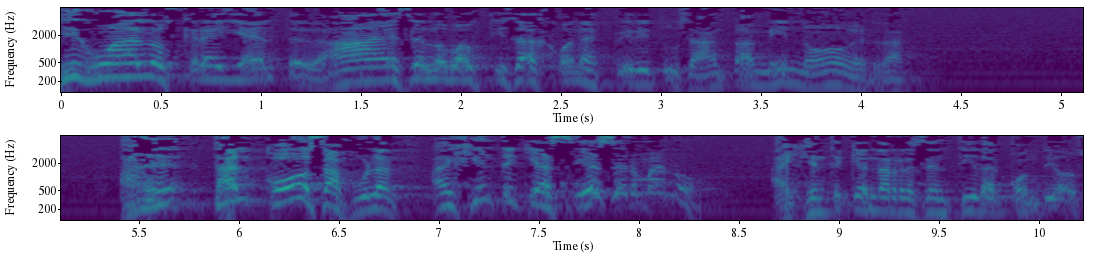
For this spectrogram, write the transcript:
Igual los creyentes, ah, ese lo bautizas con Espíritu Santo, a mí no, ¿verdad? Ah, eh, tal cosa, fulano. Hay gente que así es, hermano. Hay gente que anda resentida con Dios.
